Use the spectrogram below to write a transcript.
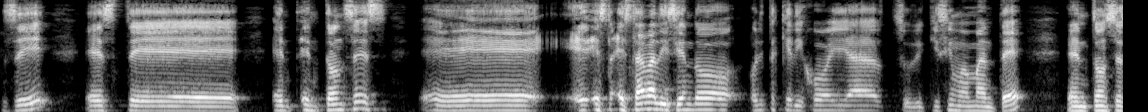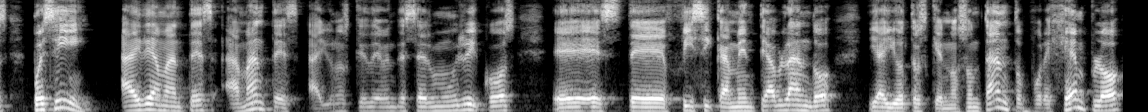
Sí, este, en- entonces, eh, est- estaba diciendo, ahorita que dijo ella, su riquísimo amante, entonces, pues sí, hay de amantes, hay unos que deben de ser muy ricos, eh, este, físicamente hablando, y hay otros que no son tanto. Por ejemplo,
